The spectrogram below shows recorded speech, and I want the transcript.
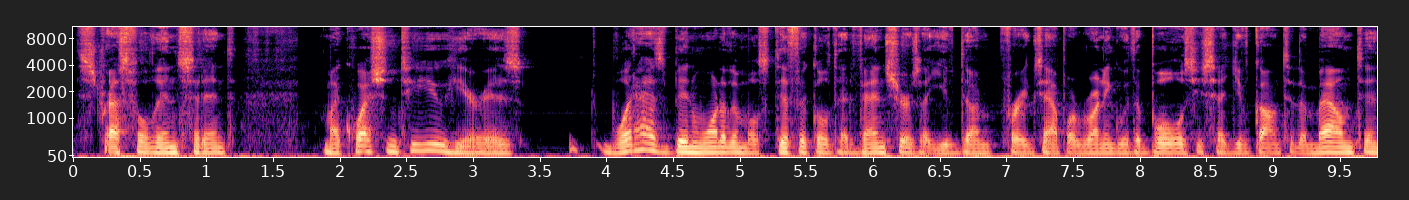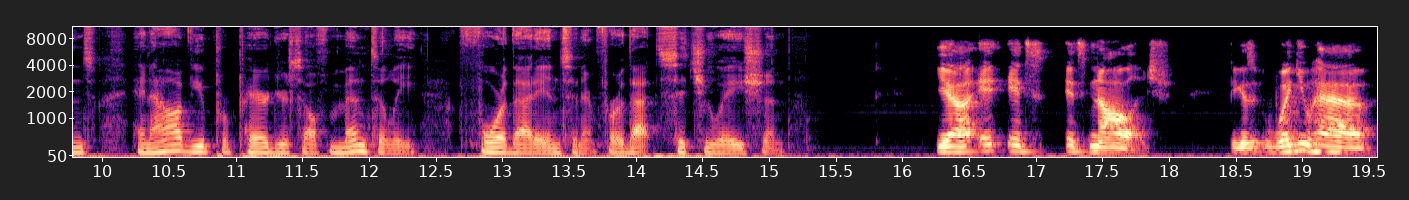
stressful incident. My question to you here is what has been one of the most difficult adventures that you've done? For example, running with the bulls, you said you've gone to the mountains, and how have you prepared yourself mentally for that incident, for that situation? Yeah, it, it's it's knowledge because when you have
